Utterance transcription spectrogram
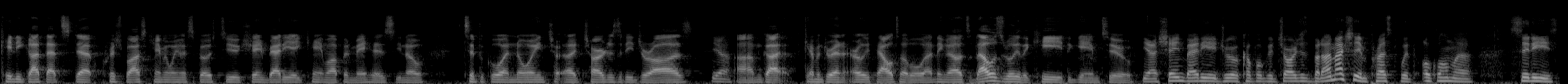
KD got that step, Chris Bosh came in when he was supposed to. Shane Battier came up and made his you know typical annoying ch- uh, charges that he draws. Yeah. Um, got Kevin Durant an early foul trouble. And I think that was that was really the key to game two. Yeah, Shane Battier drew a couple good charges, but I'm actually impressed with Oklahoma City's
